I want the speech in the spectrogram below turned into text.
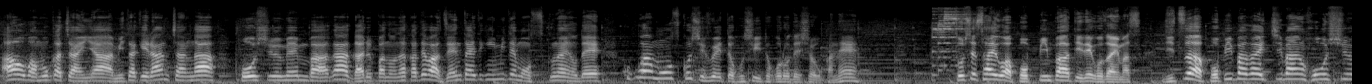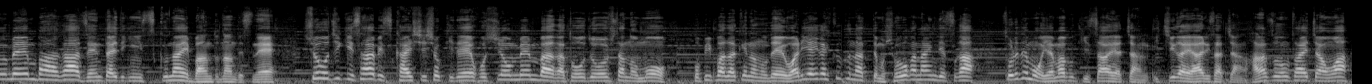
青葉もかちゃんや三竹蘭ちゃんが報酬メンバーがガルパの中では全体的に見ても少ないのでここはもう少し増えてほしいところでしょうかね。そして最後はポッピンパーティーでございます。実はポピパが一番報酬メンバーが全体的に少ないバンドなんですね。正直サービス開始初期で星4メンバーが登場したのもポピパだけなので割合が低くなってもしょうがないんですがそれでも山吹さあやちゃん市ヶ谷ありさちゃん花園たえちゃんは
